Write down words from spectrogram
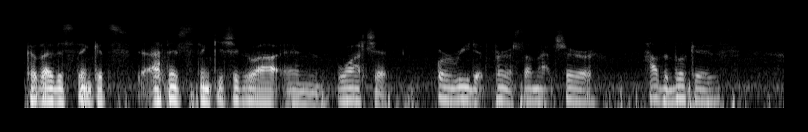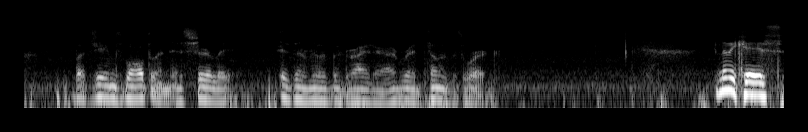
because I just think it's I just think you should go out and watch it or read it first. I'm not sure how the book is, but James Baldwin is surely is a really good writer. I've read some of his work. In any case,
